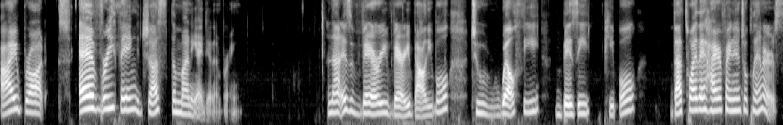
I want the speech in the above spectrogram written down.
I brought everything, just the money I didn't bring. And that is very, very valuable to wealthy, busy people. That's why they hire financial planners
